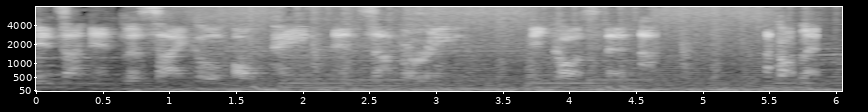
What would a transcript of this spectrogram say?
It's an endless cycle of pain and suffering. Because the Gauntlet.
